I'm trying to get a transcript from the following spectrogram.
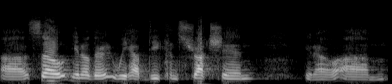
Uh, so, you know, there, we have deconstruction, you know, um,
